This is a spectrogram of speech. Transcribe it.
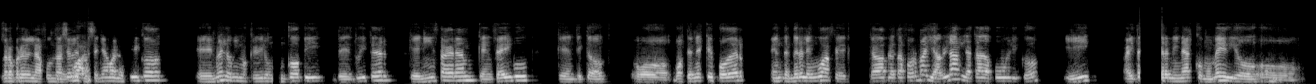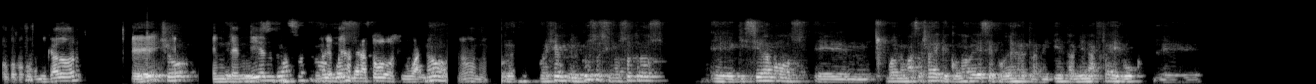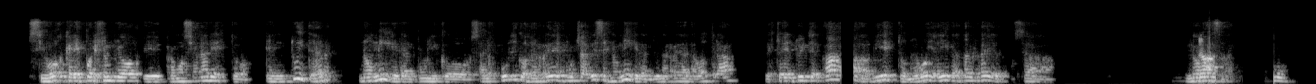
Nosotros, por en la fundación les enseñamos a los chicos, eh, no es lo mismo escribir un copy de Twitter que en Instagram, que en Facebook, que en TikTok. O vos tenés que poder entender el lenguaje de cada plataforma y hablarle a cada público y ahí terminás como medio o, como comunicador de eh, hecho, entendiendo, no le puedes hablar a todos igual. no, Por ejemplo, incluso si nosotros eh, quisiéramos, eh, bueno, más allá de que con OBS podés retransmitir también a Facebook, eh, si vos querés, por ejemplo, promocionar esto en Twitter, no migra el público, o sea, los públicos de redes muchas veces no migran de una red a la otra, estoy en Twitter, ah, vi esto, me voy a ir a tal red, o sea, no, pasa.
